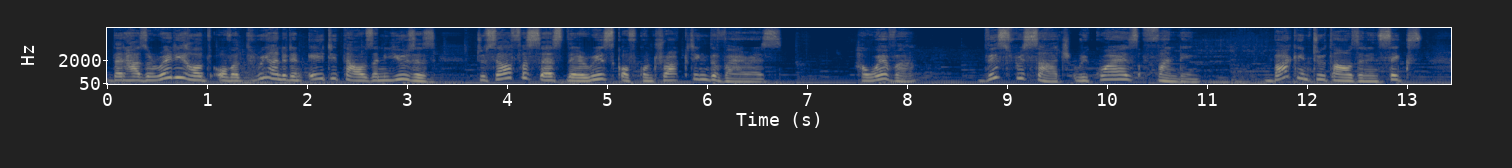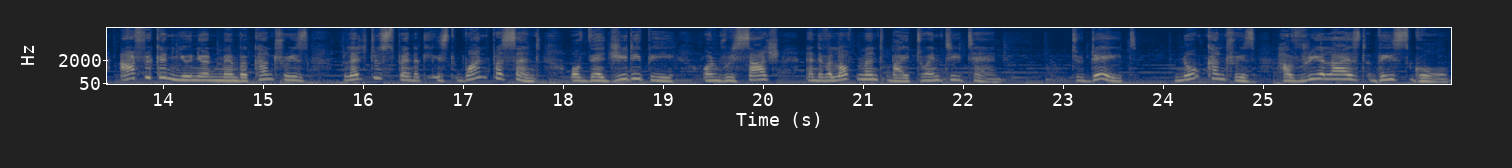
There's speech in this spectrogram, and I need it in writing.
that has already helped over 380,000 users to self assess their risk of contracting the virus. However, this research requires funding. Back in 2006, African Union member countries pledged to spend at least 1% of their GDP on research and development by 2010. To date, no countries have realized this goal.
